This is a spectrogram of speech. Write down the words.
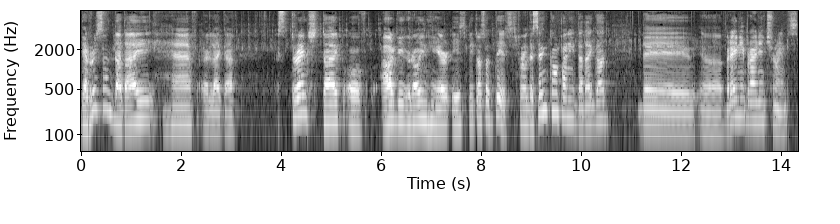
the reason that I have uh, like a strange type of algae growing here is because of this. From the same company that I got the uh, brainy briny shrimps,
